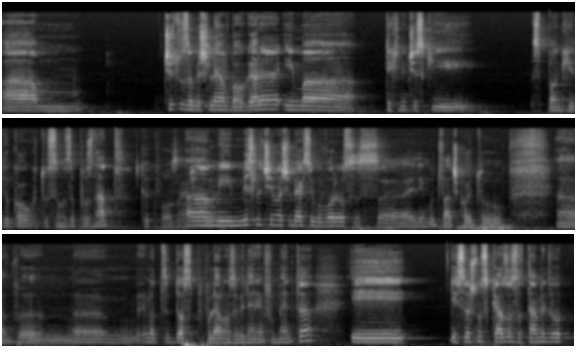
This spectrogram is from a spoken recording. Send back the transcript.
Ам, чисто за Мишлен в България има технически спънки, доколкото съм запознат. Какво значи? Ами, мисля, че имаше, бях се говорил с а, един готвач, който а, а, а, имат доста популярно заведение в момента и, и всъщност казусът там идва от,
